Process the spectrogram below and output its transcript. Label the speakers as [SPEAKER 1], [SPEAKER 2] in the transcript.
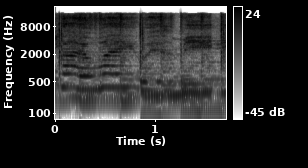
[SPEAKER 1] fly away with me.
